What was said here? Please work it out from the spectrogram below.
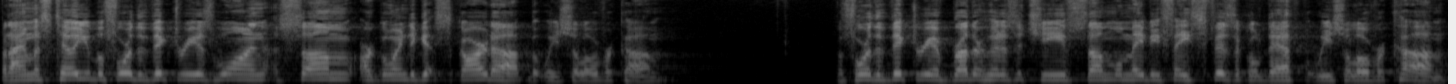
But I must tell you before the victory is won, some are going to get scarred up, but we shall overcome. Before the victory of brotherhood is achieved, some will maybe face physical death, but we shall overcome.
